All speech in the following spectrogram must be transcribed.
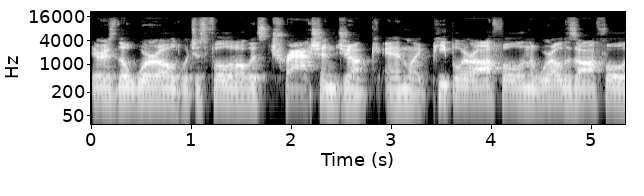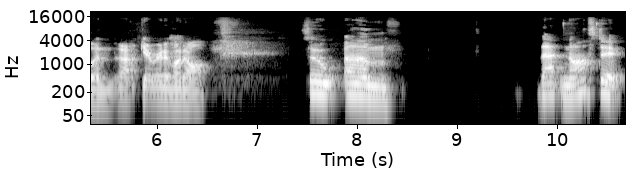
there is the world which is full of all this trash and junk and like people are awful and the world is awful and ugh, get rid of it all. So um that gnostic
